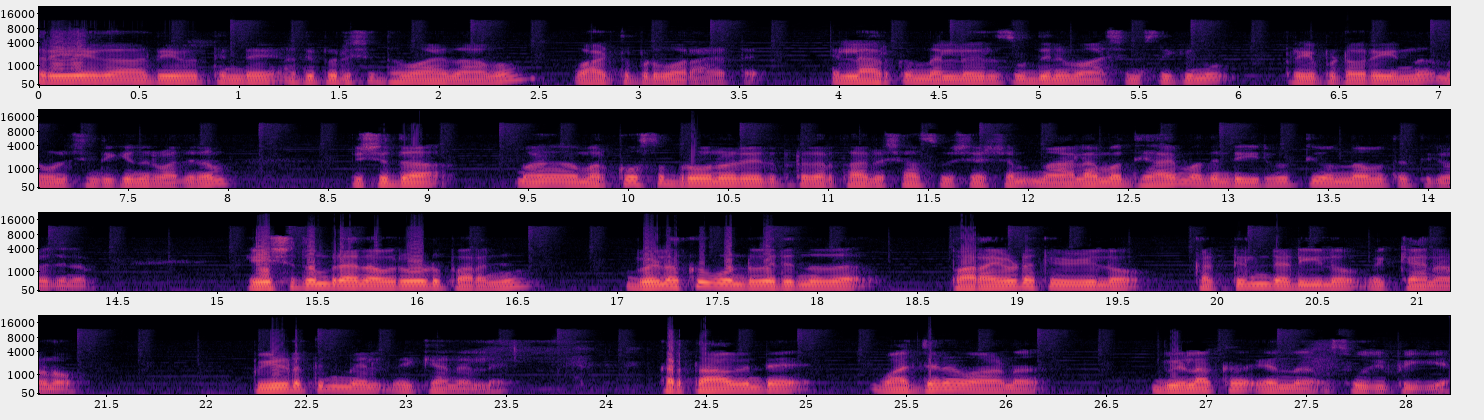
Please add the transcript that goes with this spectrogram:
ത്രിയേക ദൈവത്തിന്റെ അതിപരിശുദ്ധമായ നാമം വാഴ്ത്തപ്പെടുമാറാകട്ടെ. എല്ലാവർക്കും നല്ലൊരു സുദിനം ആശംസിക്കുന്നു. പ്രിയപ്പെട്ടവരെ ഇന്ന് നമ്മൾ ചിന്തിക്കുന്ന വചനം. വിശുദ്ധ മർക്കോസ് ബ്രോനോൽ എഴുതപ്പെട്ട കർത്താവിന്റെ ശാസ്ത്രവിശേഷം നാലാം അധ്യായം അതിന്റെ ഇരുപത്തി ഒന്നാമത്തെ തിരുവചനം യേശുതമ്പുരാൻ അവരോട് പറഞ്ഞു വിളക്ക് കൊണ്ടുവരുന്നത് പറയുടെ കീഴിലോ കട്ടിലിന്റെ അടിയിലോ വെക്കാനാണോ? പീഠത്തിന്മേൽ വയ്ക്കാനല്ലേ കർത്താവിന്റെ വചനമാണ് വിളക്ക് എന്ന് സൂചിപ്പിക്കുക.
